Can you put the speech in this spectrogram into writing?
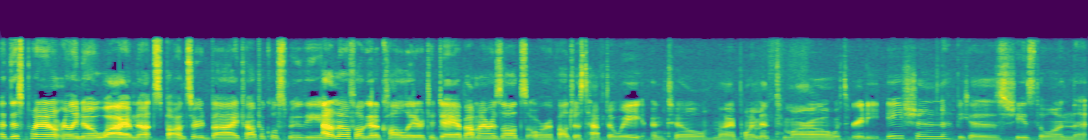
At this point, I don't really know why I'm not sponsored by Tropical Smoothie. I don't know if I'll get a call later today about my results or if I'll just have to wait until my appointment tomorrow with radiation because she's the one that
